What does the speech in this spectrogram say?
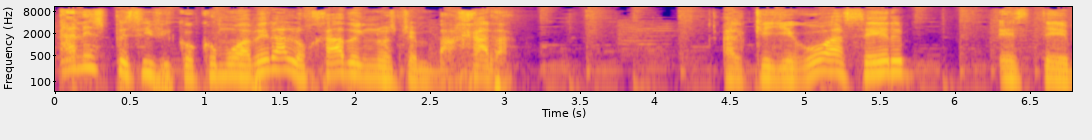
Tan específico como haber alojado en nuestra embajada al que llegó a ser este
